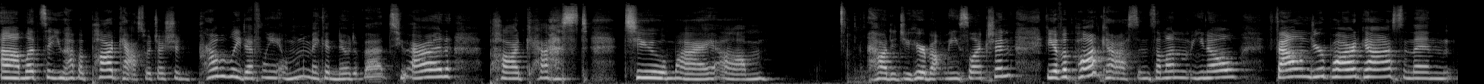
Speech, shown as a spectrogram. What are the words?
Um, let's say you have a podcast, which I should probably definitely, I'm going to make a note of that to add podcast to my. Um, how did you hear about me selection? If you have a podcast and someone, you know, found your podcast and then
